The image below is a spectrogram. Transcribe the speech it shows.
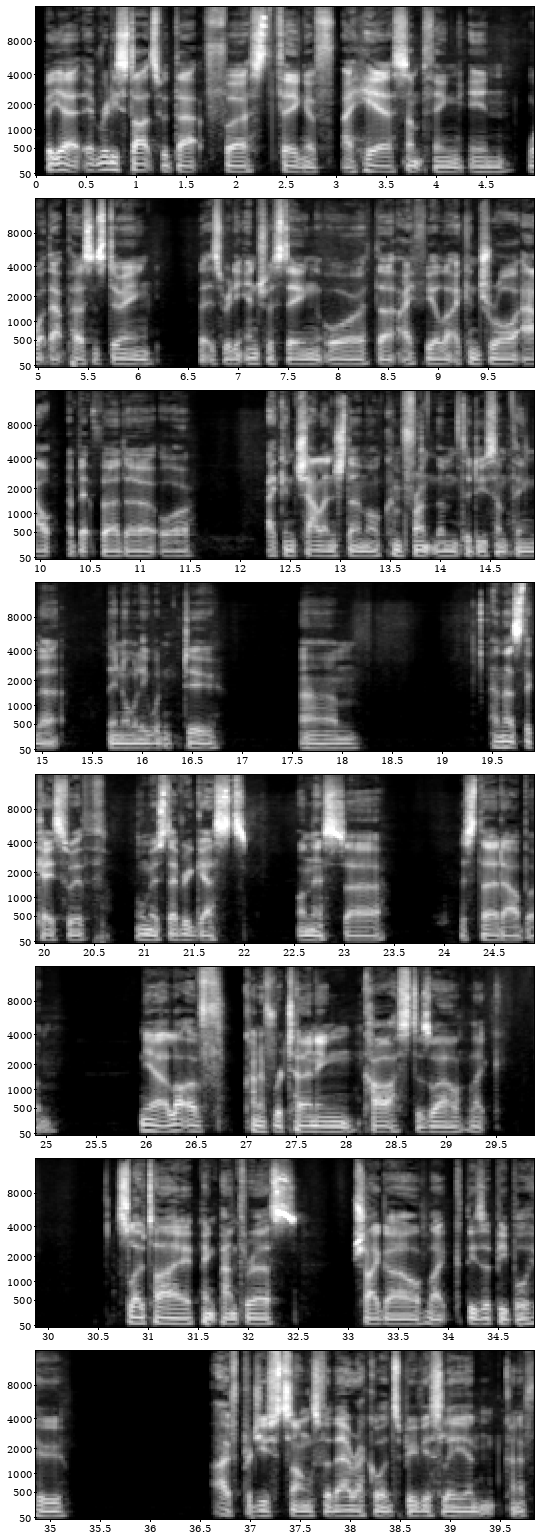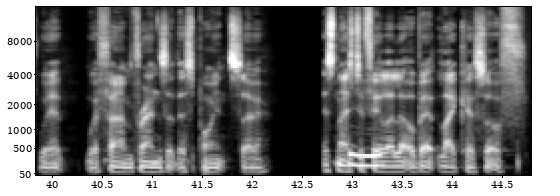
but yeah, it really starts with that first thing of I hear something in what that person's doing that is really interesting, or that I feel that I can draw out a bit further, or I can challenge them or confront them to do something that they normally wouldn't do. Um, and that's the case with almost every guest on this uh, this third album. Yeah, a lot of kind of returning cast as well, like Slowthai, Pink Pantheress, Shygirl. Like these are people who I've produced songs for their records previously, and kind of we're we're firm friends at this point. So it's nice to feel a little bit like a sort of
